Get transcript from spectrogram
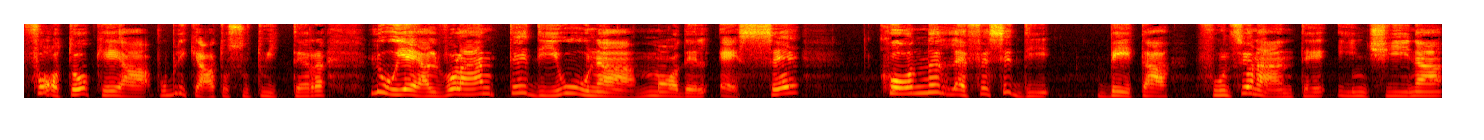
foto che ha pubblicato su Twitter. Lui è al volante di una Model S con l'FSD beta funzionante in Cina.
